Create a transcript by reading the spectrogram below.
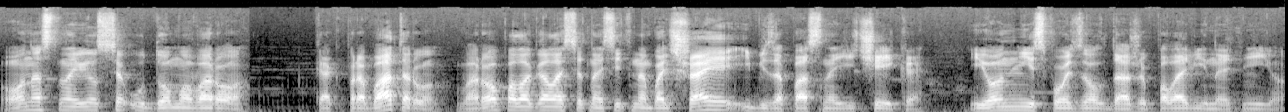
Он остановился у дома Варо. Как пробатору, Варо полагалась относительно большая и безопасная ячейка, и он не использовал даже половины от нее.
